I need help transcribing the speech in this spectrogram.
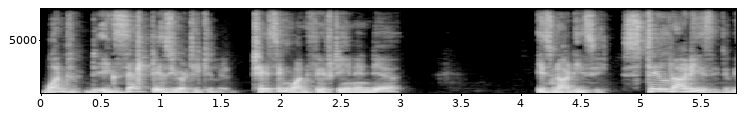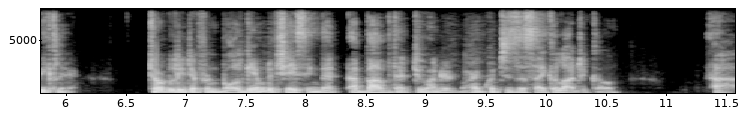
one exactly as you articulated, chasing 150 in India is not easy. Still not easy, to be clear. Totally different ball game to chasing that above that 200 mark, which is a psychological uh,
